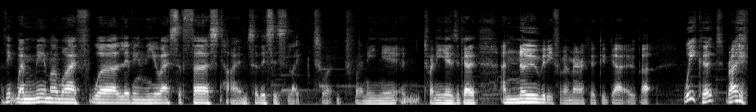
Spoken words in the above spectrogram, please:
I think when me and my wife were living in the US the first time, so this is like tw- 20, year, 20 years ago, and nobody from America could go, but we could, right?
